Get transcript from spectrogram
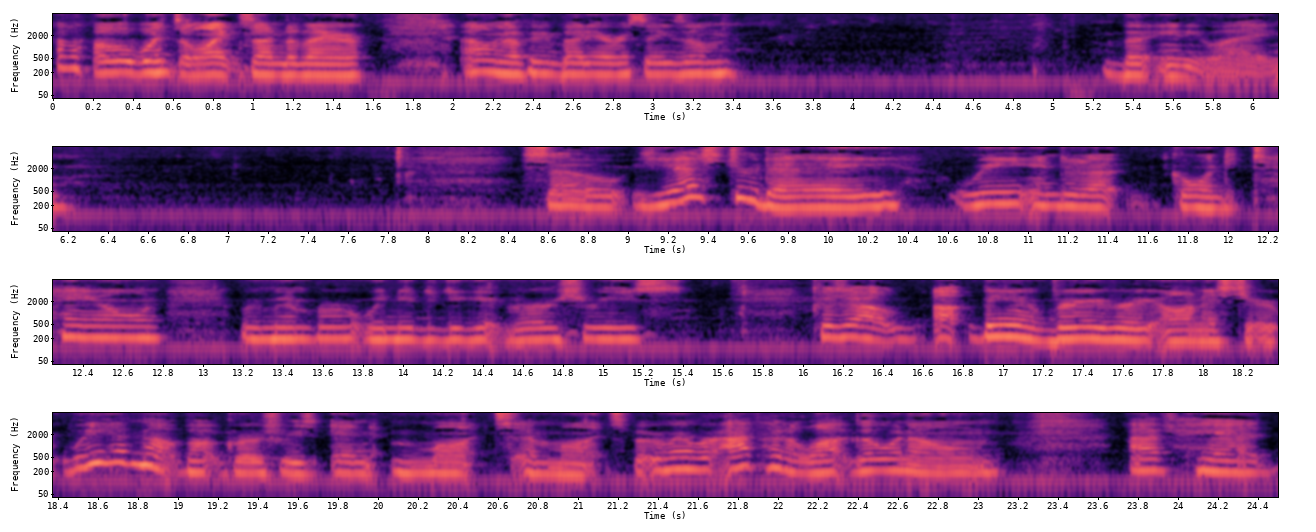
have a whole bunch of links under there. I don't know if anybody ever sees them. But anyway. So, yesterday we ended up going to town. Remember, we needed to get groceries. Because I'll uh, being very, very honest here, we have not bought groceries in months and months. But remember, I've had a lot going on. I've had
